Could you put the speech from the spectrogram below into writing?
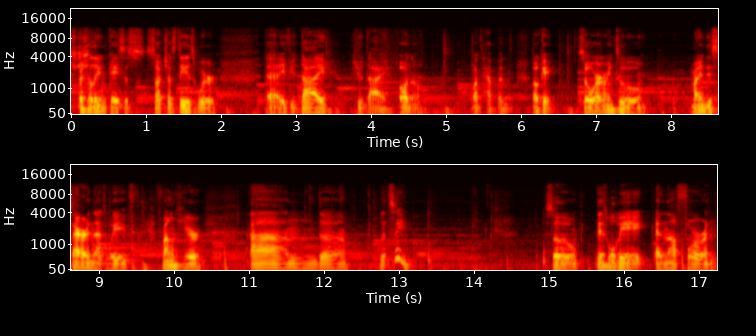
especially in cases such as these where uh, if you die, you die. Oh no, what happened? Okay, so we're going to mine this iron that we've found here and uh, let's see. So this will be enough for an,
